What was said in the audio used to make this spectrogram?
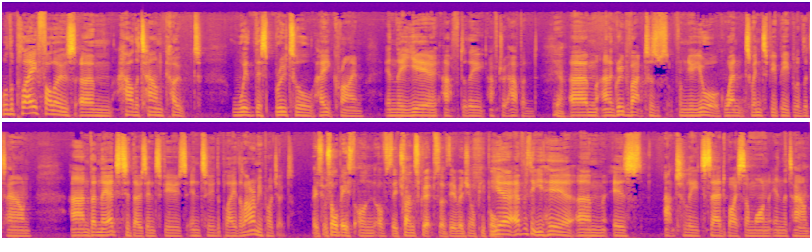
Well, the play follows um, how the town coped with this brutal hate crime in the year after, the, after it happened. Yeah. Um, and a group of actors from New York went to interview people of the town, and then they edited those interviews into the play The Laramie Project. Right, so it's all based on, obviously, transcripts of the original people? Yeah, everything you hear um, is actually said by someone in the town.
